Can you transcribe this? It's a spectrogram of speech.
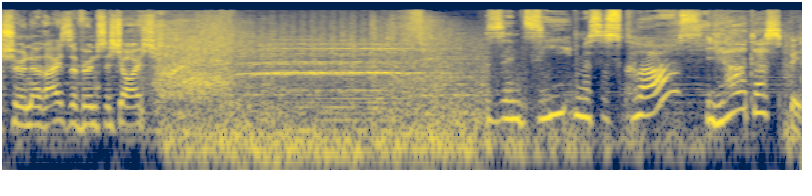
Schöne Reise wünsche ich euch. Sind Sie Mrs. Claus? Ja, das bin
